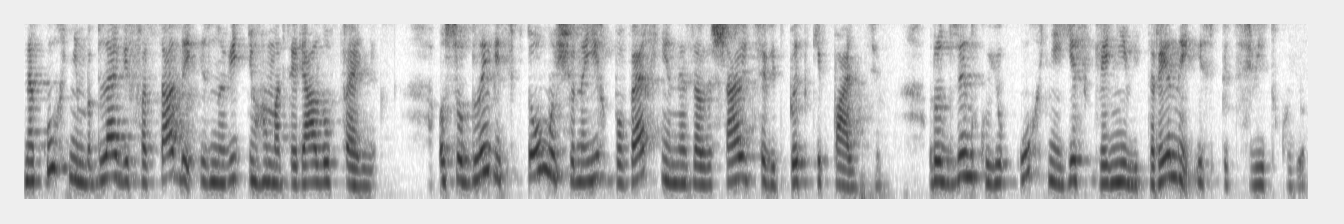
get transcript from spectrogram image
На кухні меблеві фасади із новітнього матеріалу Фенікс. Особливість в тому, що на їх поверхні не залишаються відбитки пальців. Родзинкою кухні є скляні вітрини із підсвіткою.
